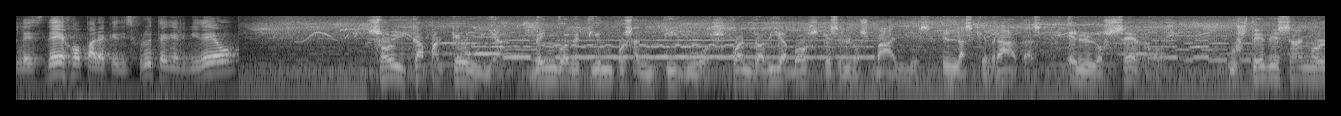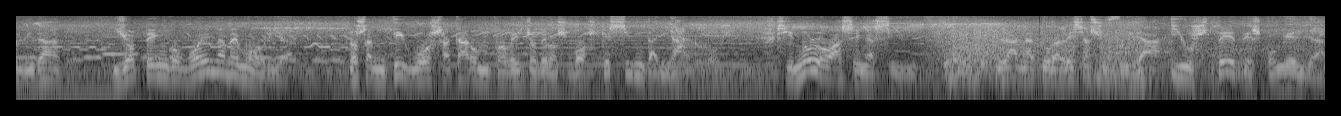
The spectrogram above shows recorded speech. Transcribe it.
les dejo para que disfruten el video. Soy Capaqueuña, vengo de tiempos antiguos, cuando había bosques en los valles, en las quebradas, en los cerros. Ustedes han olvidado, yo tengo buena memoria. Los antiguos sacaron provecho de los bosques sin dañarlos si no lo hacen así, la naturaleza sufrirá y ustedes con ella.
